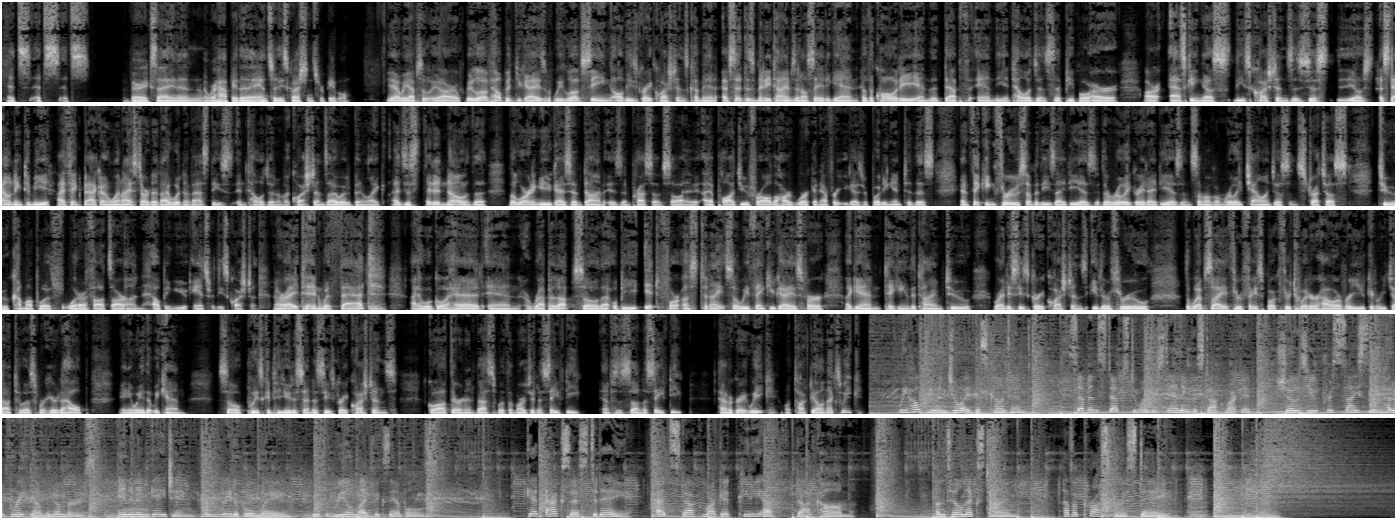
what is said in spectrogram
It's it's it's very exciting and we're happy to answer these questions for people. Yeah, we absolutely are. We love helping you guys. We love seeing all these great questions come in. I've said this many times and I'll say it again. The quality and the depth and the intelligence that people are, are asking us these questions is just, you know, astounding to me. I think back on when I started, I wouldn't have asked these intelligent of a questions. I would have been like, I just, I didn't know the, the learning you guys have done is impressive. So I, I applaud you for all the hard work and effort you guys are putting into this and thinking through some of these ideas. They're really great ideas and some of them really really challenge us and stretch us to come up with what our thoughts are on helping you answer these questions. All right. And with that, I will go ahead and wrap it up. So that will be it for us tonight. So we thank you guys for again taking the time to write us these great questions, either through the website, through Facebook, through Twitter, however you can reach out to us. We're here to help any way that we can. So please continue to send us these great questions. Go out there and invest with a margin of safety, emphasis on the safety. Have a great week. We'll talk to y'all next week. We hope you enjoyed this content. Seven Steps to Understanding the Stock Market shows you precisely how to break down the numbers in an engaging and readable way with real life examples. Get access today at stockmarketpdf.com. Until next time, have a prosperous day.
